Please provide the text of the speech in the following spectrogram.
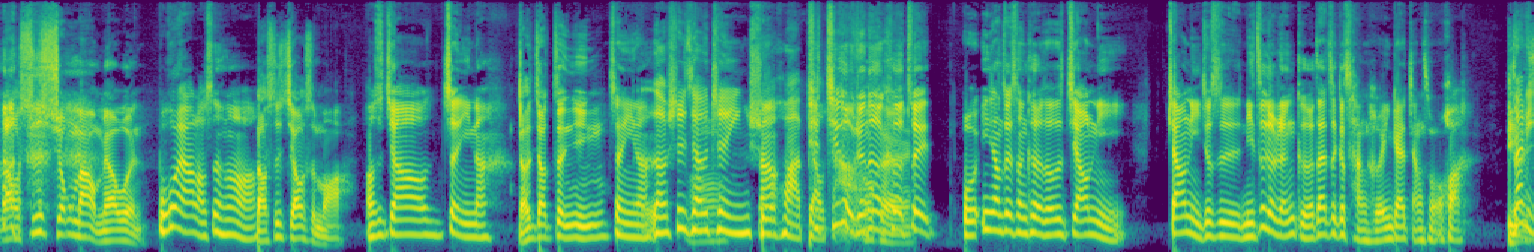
老师凶吗？我们要问。不会啊，老师很好啊。老师教什么啊？老师教正音啊。老师教正音，正音啊。老师教正音说话表达。其实我觉得那个课最我印象最深刻的时候是教你教你就是你这个人格在这个场合应该讲什么话。那你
